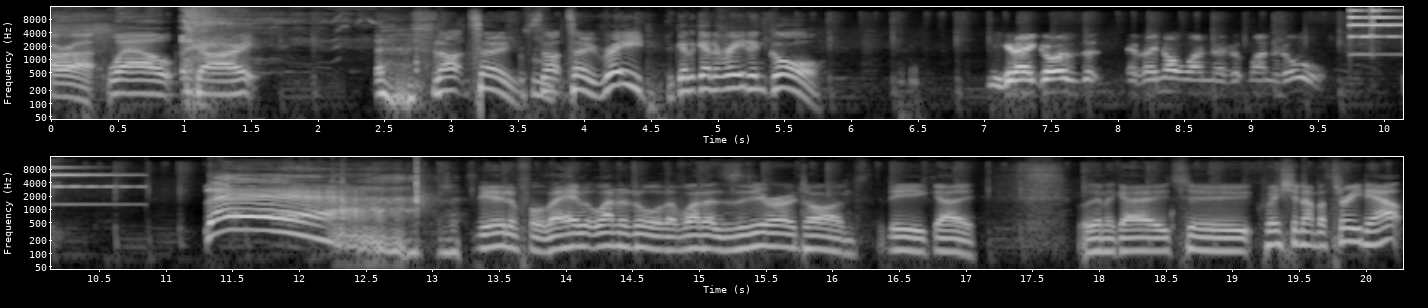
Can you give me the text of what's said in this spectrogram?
all right. Well, Sorry. it's not two. It's not two. Reed. We're going to get a Reed and Gore. G'day, guys. Have they not won it, won at all? There! Beautiful. They haven't won it all. They've won it zero times. There you go. We're going to go to question number three now.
